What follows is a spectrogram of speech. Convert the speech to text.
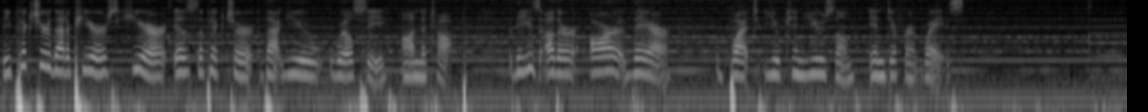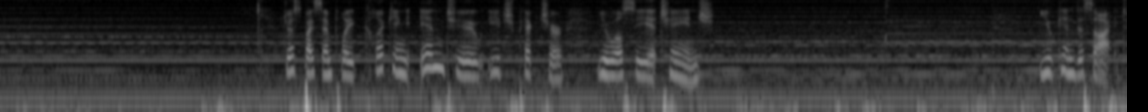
The picture that appears here is the picture that you will see on the top. These other are there, but you can use them in different ways. Just by simply clicking into each picture, you will see it change. You can decide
